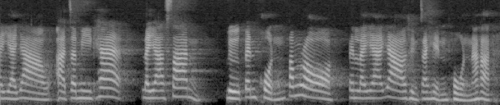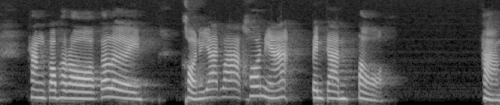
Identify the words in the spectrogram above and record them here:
ระยะยาว อาจจะมีแค่ระยะสั้น หรือเป็นผลต้องรอเป็นระยะยาวถึงจะเห็นผลนะคะ ทางกพรก็เลยขออนุญาตว่าข้อนี้เป็นการตอบถาม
